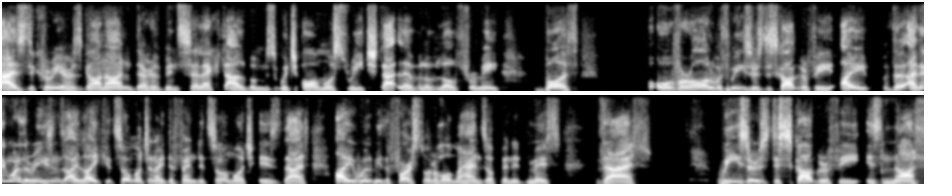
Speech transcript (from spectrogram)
as the career has gone on, there have been select albums which almost reached that level of love for me. But overall with Weezer's discography, I the I think one of the reasons I like it so much and I defend it so much is that I will be the first one to hold my hands up and admit that Weezer's discography is not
